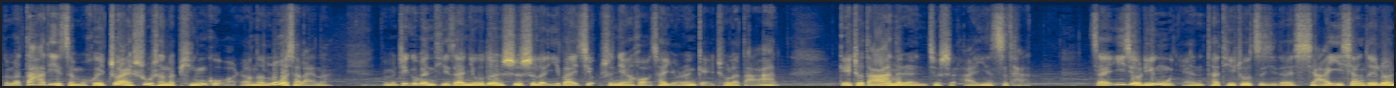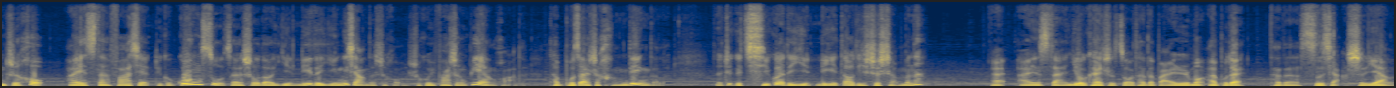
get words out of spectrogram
那么大地怎么会拽树上的苹果让它落下来呢？那么这个问题在牛顿逝世了一百九十年后才有人给出了答案。给出答案的人就是爱因斯坦。在一九零五年，他提出自己的狭义相对论之后，爱因斯坦发现这个光速在受到引力的影响的时候是会发生变化的，它不再是恒定的了。那这个奇怪的引力到底是什么呢？哎，爱因斯坦又开始做他的白日梦，哎，不对，他的思想试验了。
